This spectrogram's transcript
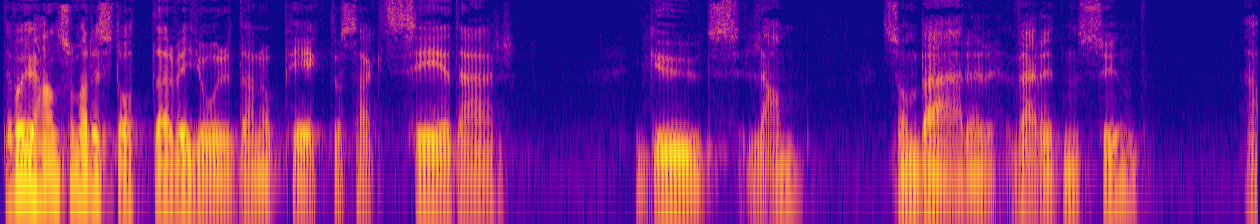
Det var ju han som hade stått där vid Jordan och pekt och sagt, se där, Guds lam som bärer världens synd. Ja.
